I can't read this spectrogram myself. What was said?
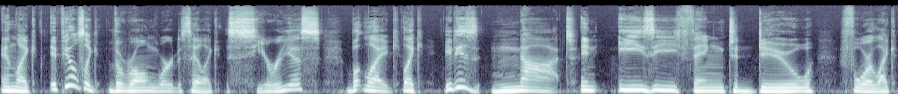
and like it feels like the wrong word to say like serious, but like like it is not an easy thing to do for like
